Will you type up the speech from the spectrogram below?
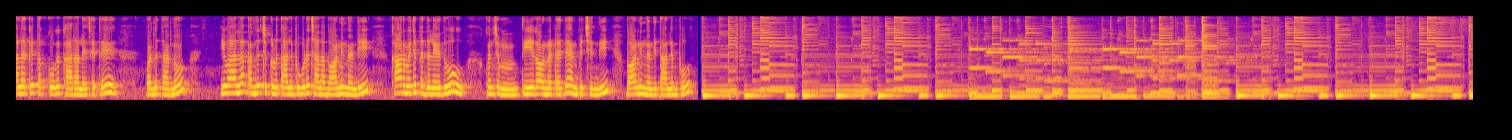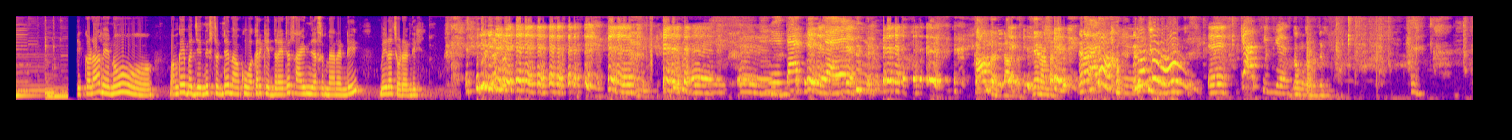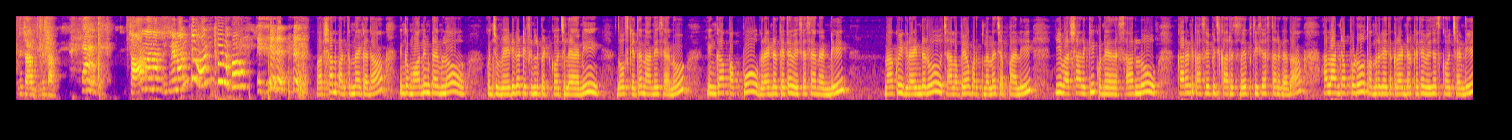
అలాగే తక్కువగా కారాలు వేసి అయితే వండుతాను. ఇవాళ పందిరి చిక్కుల తాలింపు కూడా చాలా బాగుండిందండి. కారం అయితే పెద్ద లేదు కొంచెం తీయగా ఉన్నట్టయితే అనిపించింది. బాగుండిందండి తాలింపు. ఇక్కడ నేను వంకాయ బజ్జీ ఎందిస్తుంటే నాకు ఒకరికి ఇద్దరైతే సాయం చేస్తున్నారండి. మీరే చూడండి. చాలు ఇంకా చాలు. నేను అంటున్నా. వర్షాలు పడుతున్నాయి కదా ఇంకా మార్నింగ్ టైంలో కొంచెం వేడిగా టిఫిన్లు పెట్టుకోవచ్చులే అని దోసకైతే నానేసాను ఇంకా పప్పు గ్రైండర్కి అయితే వేసేసానండి. నాకు ఈ గ్రైండరు చాలా ఉపయోగపడుతుందనే చెప్పాలి. ఈ వర్షాలకి కొన్నిసార్లు కరెంట్ కాసేపు కాసేపు తీసేస్తారు కదా. అలాంటప్పుడు తొందరగా అయితే గ్రైండర్కి అయితే వేసేసుకోవచ్చండి.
